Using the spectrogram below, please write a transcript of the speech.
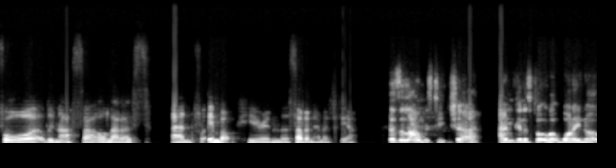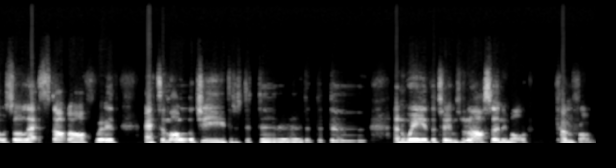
for Lunasa or Lammas and for Imbolc here in the Southern Hemisphere. As a language teacher, I'm going to talk about what I know. So let's start off with etymology and where the terms Lunasa and Imbolc come from.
